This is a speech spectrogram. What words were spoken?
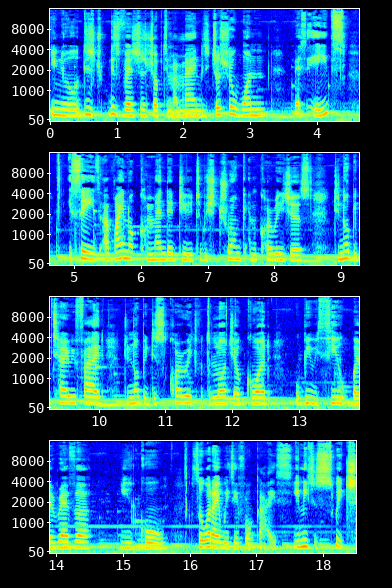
you know, this this verse just dropped in my mind. It's Joshua 1 verse 8. It says, Have I not commanded you to be strong and courageous? Do not be terrified, do not be discouraged, for the Lord your God will be with you wherever you go. So what are you waiting for, guys? You need to switch,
